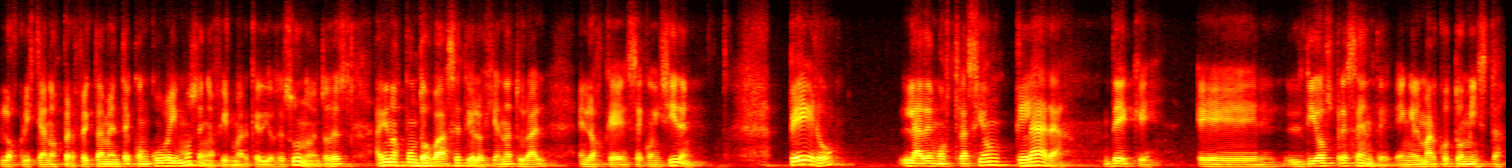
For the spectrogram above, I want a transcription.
los cristianos perfectamente concurrimos en afirmar que Dios es uno. Entonces hay unos puntos base, teología natural, en los que se coinciden. Pero la demostración clara de que el Dios presente en el marco tomista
